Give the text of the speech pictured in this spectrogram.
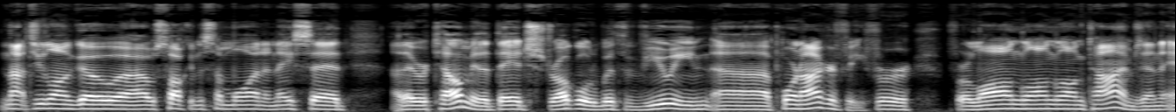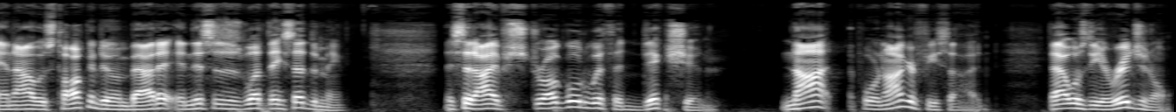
not too long ago, uh, I was talking to someone and they said uh, they were telling me that they had struggled with viewing uh, pornography for for long, long, long times, and and I was talking to them about it, and this is what they said to me. They said I've struggled with addiction, not pornography side. That was the original.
